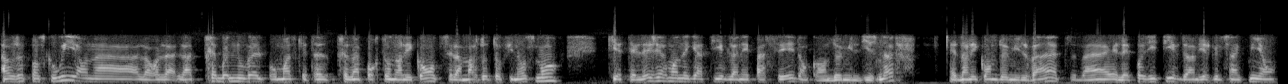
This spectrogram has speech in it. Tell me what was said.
Alors je pense que oui, on a alors la, la très bonne nouvelle pour moi, ce qui est très, très important dans les comptes, c'est la marge d'autofinancement qui était légèrement négative l'année passée, donc en 2019, et dans les comptes 2020, ben elle est positive de 1,5 million.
